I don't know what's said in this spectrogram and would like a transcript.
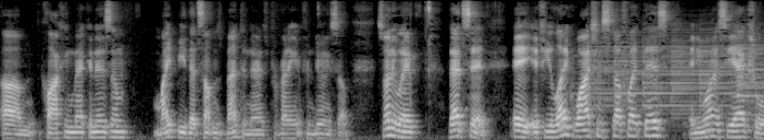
um, clocking mechanism, might be that something's bent in there and it's preventing it from doing so. So anyway, that's it. Hey, if you like watching stuff like this and you want to see actual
